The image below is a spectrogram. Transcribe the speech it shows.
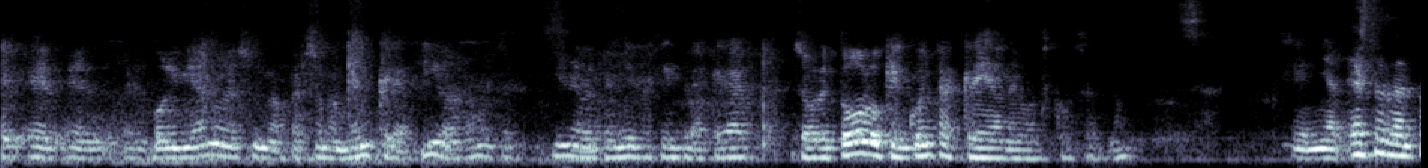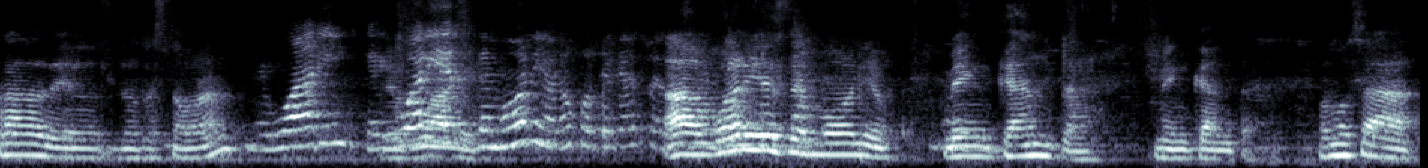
que el, el- el- boliviano es una persona muy creativa, ¿no? O sea, Viene a aprender siempre a crear, sobre todo lo que encuentra, crea nuevas cosas, ¿no? Genial. Esta es la entrada del, del restaurante. De Wari, que De Wari Wari. es demonio, ¿no? Porque Ah, Wari es demonio. Me encanta, me encanta. Vamos a,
